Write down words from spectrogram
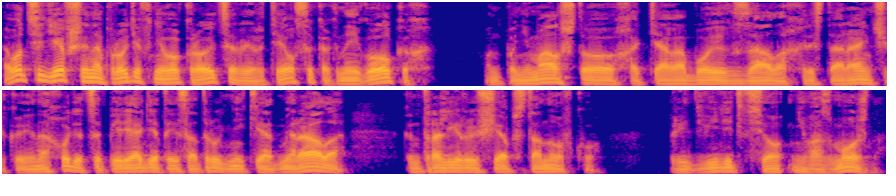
А вот сидевший напротив него Кройцер вертелся, как на иголках. Он понимал, что, хотя в обоих залах ресторанчика и находятся переодетые сотрудники адмирала, контролирующие обстановку, предвидеть все невозможно.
